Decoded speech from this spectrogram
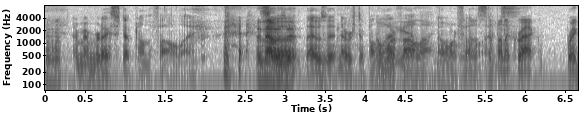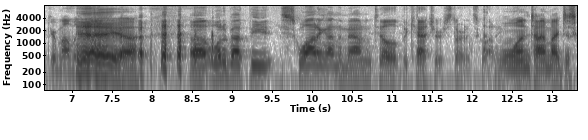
I remembered I stepped on the foul line. And that was it. That was it. Never step on No the more line foul again. line. No more You know, foul Step on a crack, break your mama's back. yeah. Uh, what about the squatting on the mound until the catcher started squatting? One time I just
